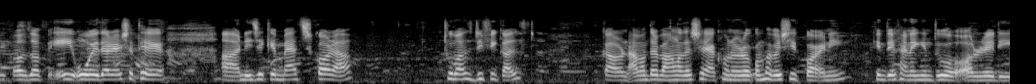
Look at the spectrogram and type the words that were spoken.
বিকজ অফ এই ওয়েদারের সাথে নিজেকে ম্যাচ করা টু মাচ ডিফিকাল্ট কারণ আমাদের বাংলাদেশে এখন ওরকমভাবে শীত পড়েনি। কিন্তু এখানে কিন্তু অলরেডি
